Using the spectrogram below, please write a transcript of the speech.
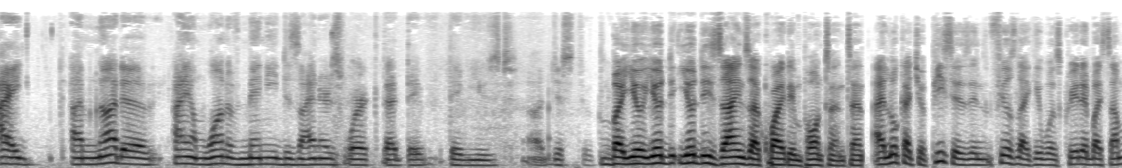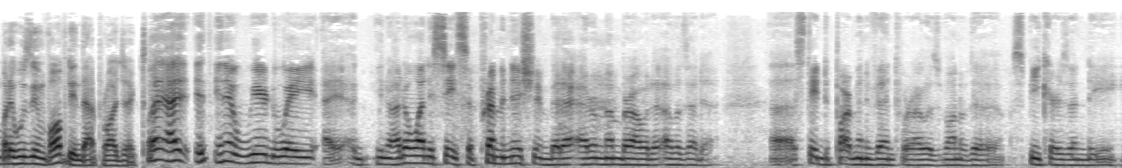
I, I'm not a, I am one of many designers' work that they've they've used uh, just to. But your your your designs are quite important, and I look at your pieces and it feels like it was created by somebody who's involved in that project. Well, I, it, in a weird way, I, you know, I don't want to say it's a premonition, but I, I remember I, would, I was at a, uh State Department event where I was one of the speakers, and the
